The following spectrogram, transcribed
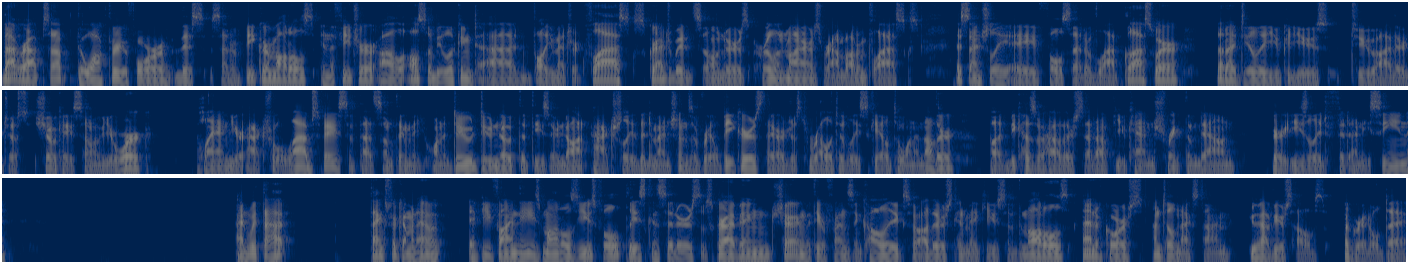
That wraps up the walkthrough for this set of beaker models. In the future, I'll also be looking to add volumetric flasks, graduated cylinders, Erlenmeyer's round bottom flasks, essentially a full set of lab glassware that ideally you could use to either just showcase some of your work, plan your actual lab space if that's something that you want to do. Do note that these are not actually the dimensions of real beakers, they are just relatively scaled to one another, but because of how they're set up, you can shrink them down very easily to fit any scene. And with that, thanks for coming out. If you find these models useful, please consider subscribing, sharing with your friends and colleagues so others can make use of the models, and of course, until next time, you have yourselves a great old day.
